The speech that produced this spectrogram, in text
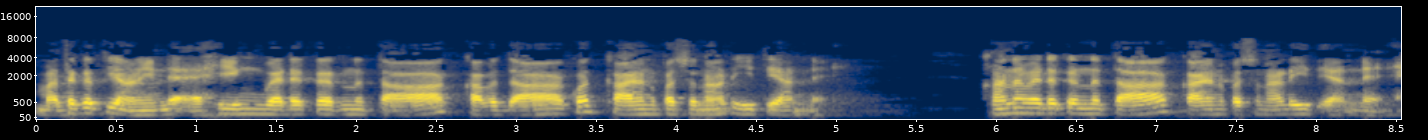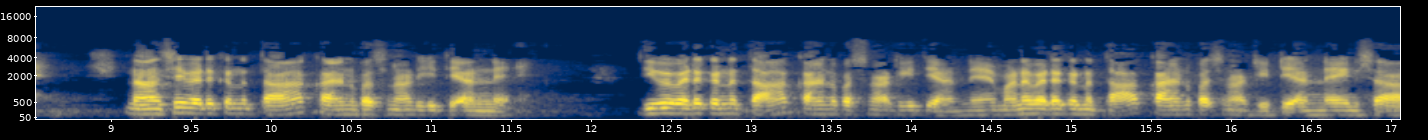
මතක තියාගන්න ඇහින් වැඩ කරන තාක් කවදාකවත් කායන පස්සනාවට හිත යන්නේ නැහැ කන වැඩ කරන තාක් කායන පසනාට හිත යන්නේ නැහැ. නාසය වැඩ කරන තාක් කායන පසනාට හිත යන්නේ නැහැ. දිව වැඩ කරන තාක් කායන පසනාට හිත යන්නේ නැහැ. මන වැඩ කරන තාක් කායන පසනාට හිත යන්නේ නැහැ. නිසා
